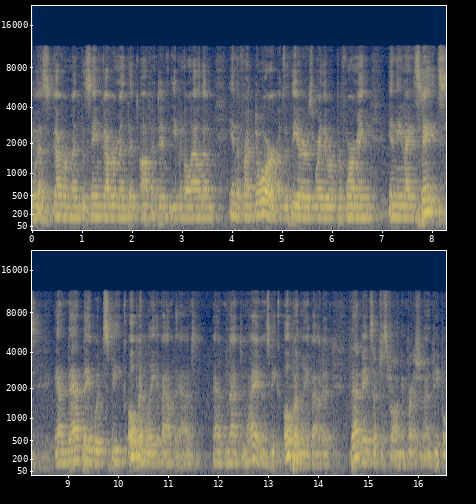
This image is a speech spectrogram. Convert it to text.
US government, the same government that often didn't even allow them in the front door of the theaters where they were performing in the United States. And that they would speak openly about that, and not deny it and speak openly about it, that made such a strong impression on people.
